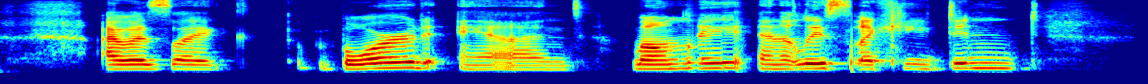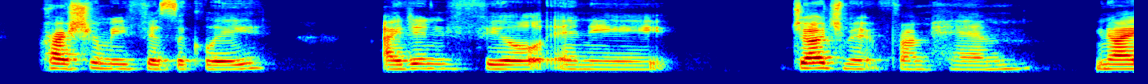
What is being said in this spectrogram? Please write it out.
I was like bored and lonely. And at least like he didn't pressure me physically. I didn't feel any judgment from him. You know, I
